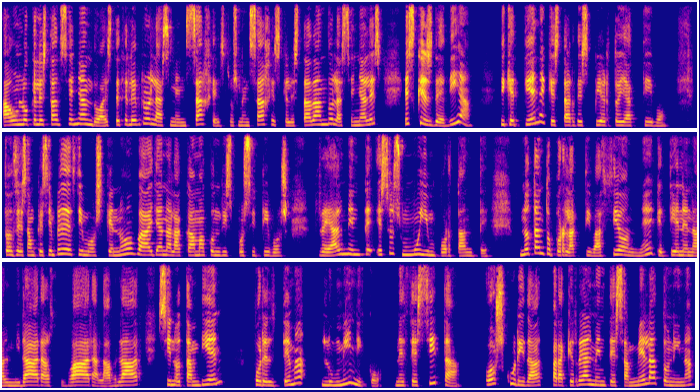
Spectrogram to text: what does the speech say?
aún lo que le está enseñando a este cerebro, las mensajes, los mensajes que le está dando, las señales, es que es de día y que tiene que estar despierto y activo. Entonces, aunque siempre decimos que no vayan a la cama con dispositivos, realmente eso es muy importante, no tanto por la activación ¿eh? que tienen al mirar, al jugar, al hablar, sino también por el tema lumínico. Necesita oscuridad para que realmente esa melatonina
